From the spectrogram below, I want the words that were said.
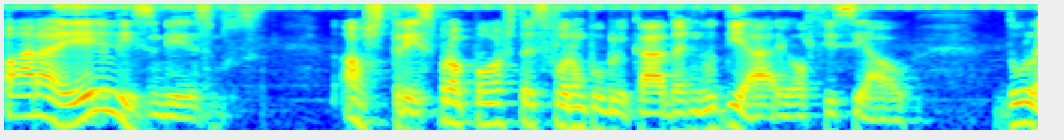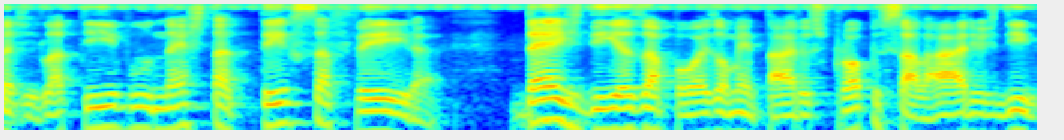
para eles mesmos. As três propostas foram publicadas no Diário Oficial do Legislativo nesta terça-feira, dez dias após aumentar os próprios salários de R$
